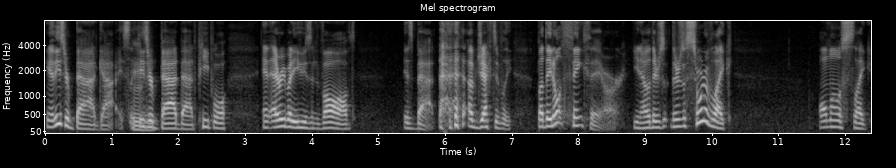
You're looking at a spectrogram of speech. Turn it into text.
You know these are bad guys. Like these hmm. are bad bad people. And everybody who's involved is bad objectively. But they don't think they are you know? There's there's a sort of like almost like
